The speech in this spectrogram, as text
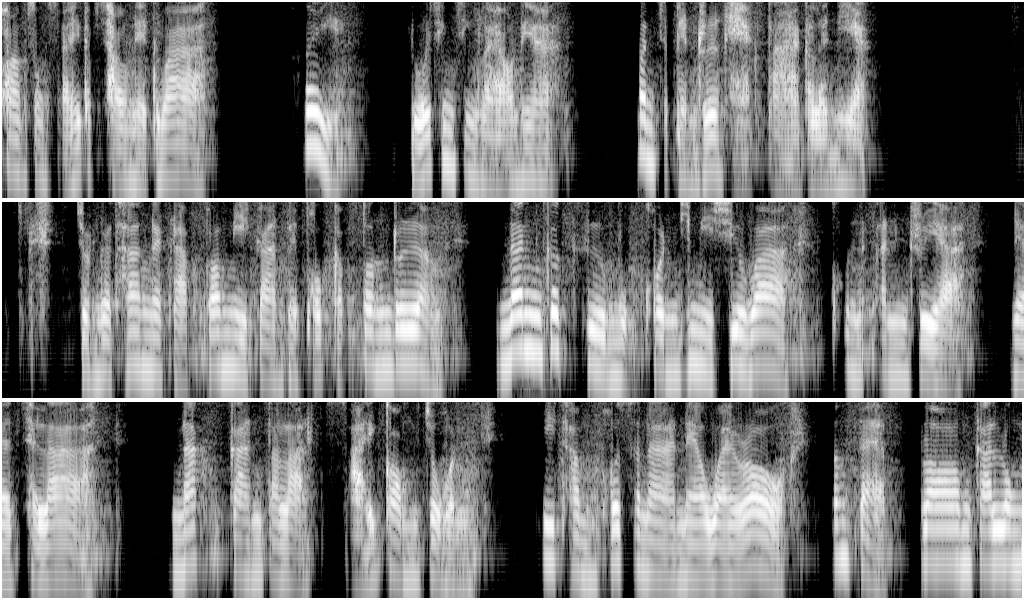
ความสงสัยให้กับชาวเน็ตว่าเฮ้ยหรือว่าจริง ๆ แล้วเนี่ย มันจะเป็นเรื่องแหกตากันละเนี่ย จนกระทั่งนะครับก็มีการไปพบกับต้นเรื่อง นั่นก็คือบุคคลที่มีชื่อว่า คุณอันเดรียเนเทล่านักการตลาดสายกองโจร ที่ทำโฆษณาแนวไวรัลตั้งแต่ปลอมการลง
